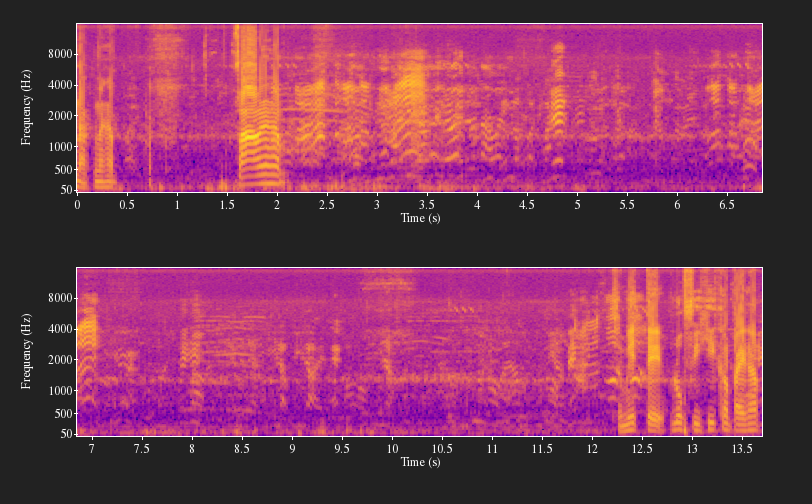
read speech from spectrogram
หนักนะครับ ฟาวนะครับ สมิธเตะลูกฟรีคิกเข้าไปครับ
